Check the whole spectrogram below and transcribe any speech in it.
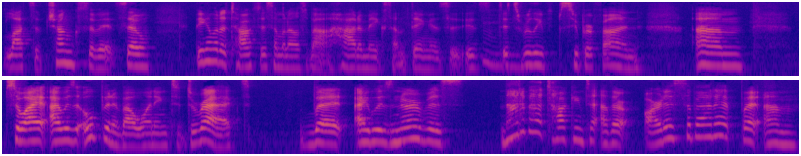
lots of chunks of it. So, being able to talk to someone else about how to make something is it's it's really super fun. Um, so I, I was open about wanting to direct, but I was nervous not about talking to other artists about it, but um,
